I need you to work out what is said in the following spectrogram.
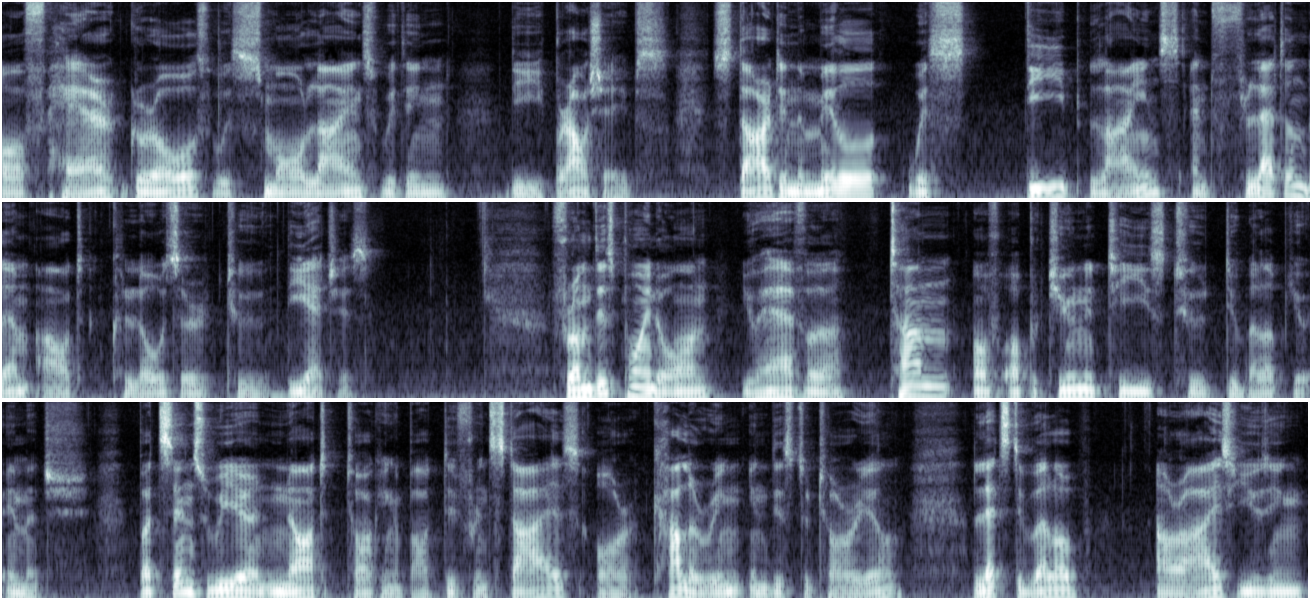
of hair growth with small lines within the brow shapes. Start in the middle with deep lines and flatten them out closer to the edges. From this point on, you have a ton of opportunities to develop your image. But since we are not talking about different styles or coloring in this tutorial, let's develop our eyes using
